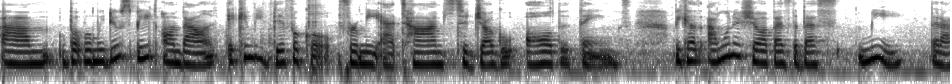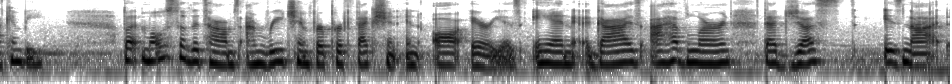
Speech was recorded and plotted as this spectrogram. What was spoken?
Um, but when we do speak on balance, it can be difficult for me at times to juggle all the things because I want to show up as the best me that I can be. But most of the times, I'm reaching for perfection in all areas. And guys, I have learned that just is not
